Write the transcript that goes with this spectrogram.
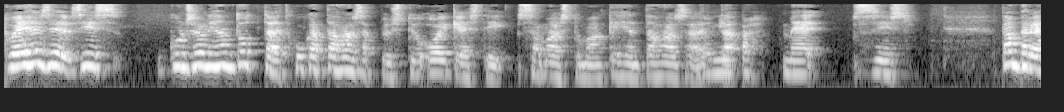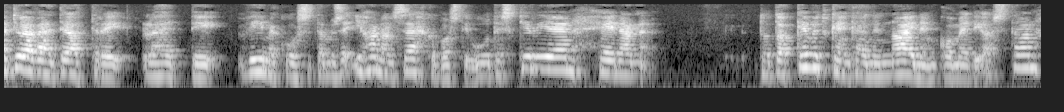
Kun eihän se, siis, kun se on ihan totta, että kuka tahansa pystyy oikeasti samaistumaan kehen tahansa. No että niinpä. me siis Tampereen työväen teatteri lähetti viime kuussa tämmöisen ihanan sähköposti-uutiskirjeen heidän tota, kevytkenkäinen nainen komediastaan.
